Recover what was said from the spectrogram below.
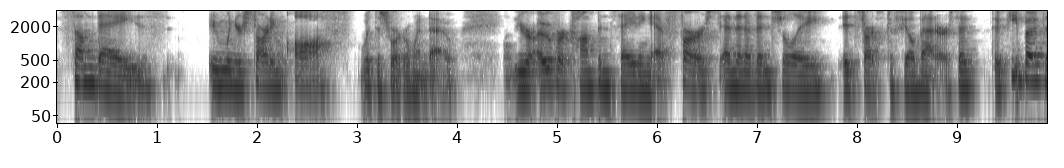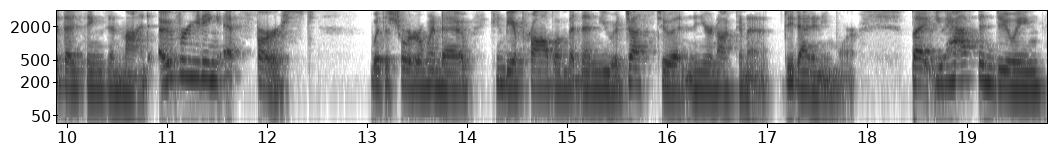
some days and when you're starting off with the shorter window, you're overcompensating at first, and then eventually it starts to feel better. So, so keep both of those things in mind. Overeating at first with a shorter window can be a problem, but then you adjust to it and then you're not going to do that anymore. But you have been doing,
